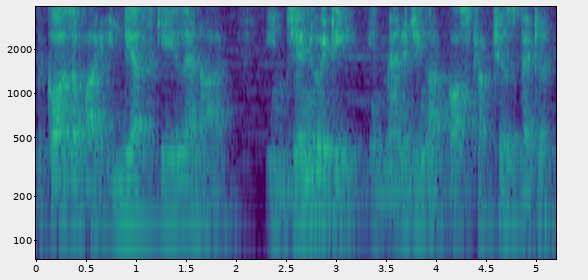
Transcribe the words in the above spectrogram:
because of our India scale and our ingenuity in managing our cost structures better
